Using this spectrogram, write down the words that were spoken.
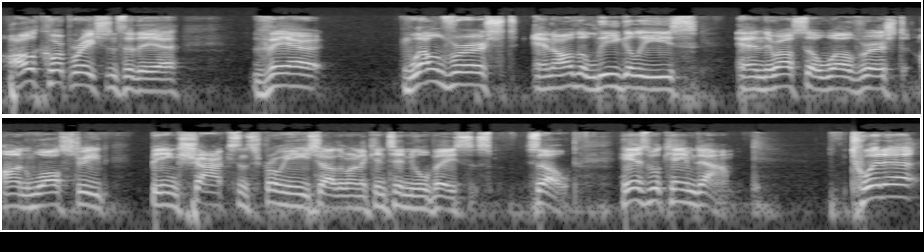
all the corporations are there. They're well versed in all the legalese, and they're also well versed on Wall Street being sharks and screwing each other on a continual basis. So here's what came down Twitter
